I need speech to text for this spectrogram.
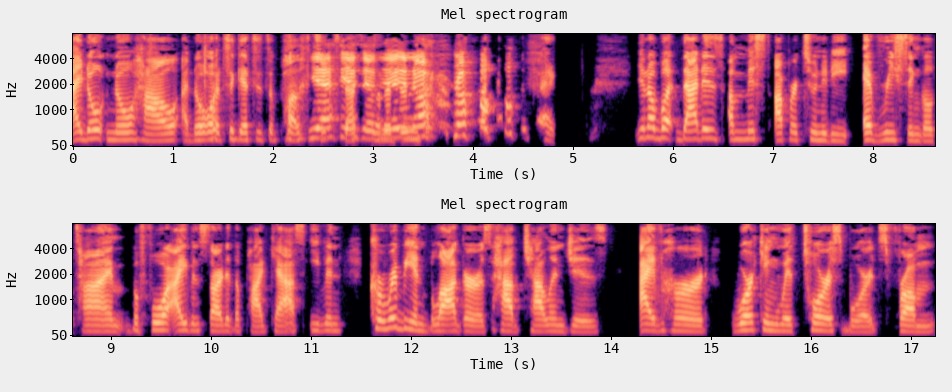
I don't know how. I don't want to get into politics. Yes, yes, yes. Yeah, no. you know, but that is a missed opportunity every single time. Before I even started the podcast, even Caribbean bloggers have challenges I've heard working with tourist boards from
